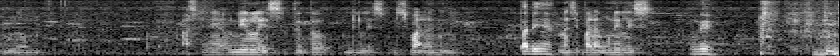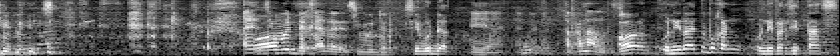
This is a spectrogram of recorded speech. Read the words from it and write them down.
Belum aslinya Unilis waktu itu Unilis nasi padang ini. Tadinya? Nasi padang Unilis. Uni eh si budak ada si budak si budak iya ada. Terkenal tuh. Oh Unila itu bukan Universitas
